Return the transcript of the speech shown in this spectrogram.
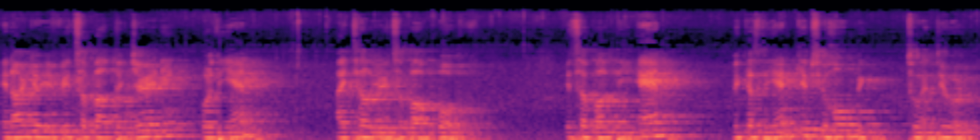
and argue if it's about the journey or the end. I tell you, it's about both. It's about the end because the end keeps you hoping to endure.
